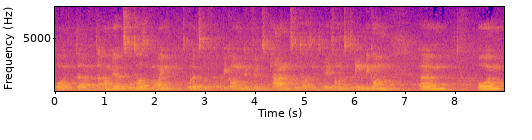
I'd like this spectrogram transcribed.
Und ähm, dann haben wir 2009 oder begonnen, den Film zu planen. 2011 haben wir zu drehen begonnen ähm, und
